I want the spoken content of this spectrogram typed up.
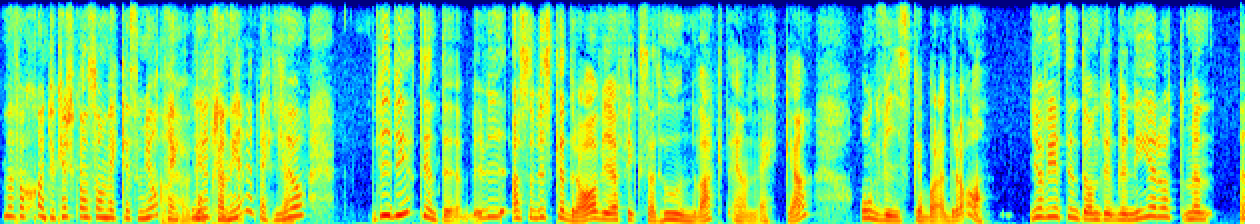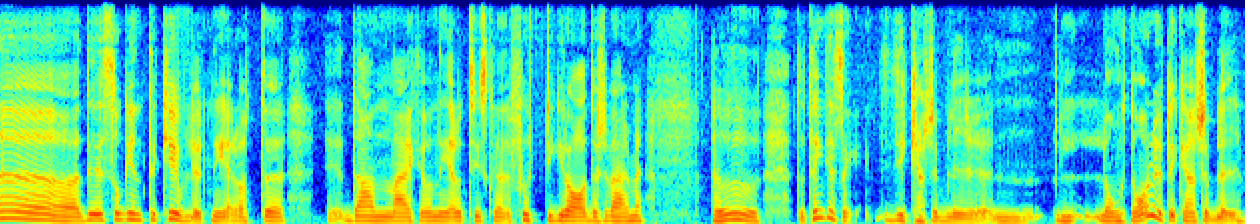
Men vad skönt, du kanske ska ha en sån vecka som jag tänkt, Jag vet oplanerad inte. vecka. Ja, vi vet inte. Vi, alltså vi ska dra, vi har fixat hundvakt en vecka och vi ska bara dra. Jag vet inte om det blir neråt, men eh, det såg inte kul ut neråt eh, Danmark och neråt Tyskland, 40 graders värme. Uh, då tänkte jag så, det kanske blir mm, långt norrut, det kanske blir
